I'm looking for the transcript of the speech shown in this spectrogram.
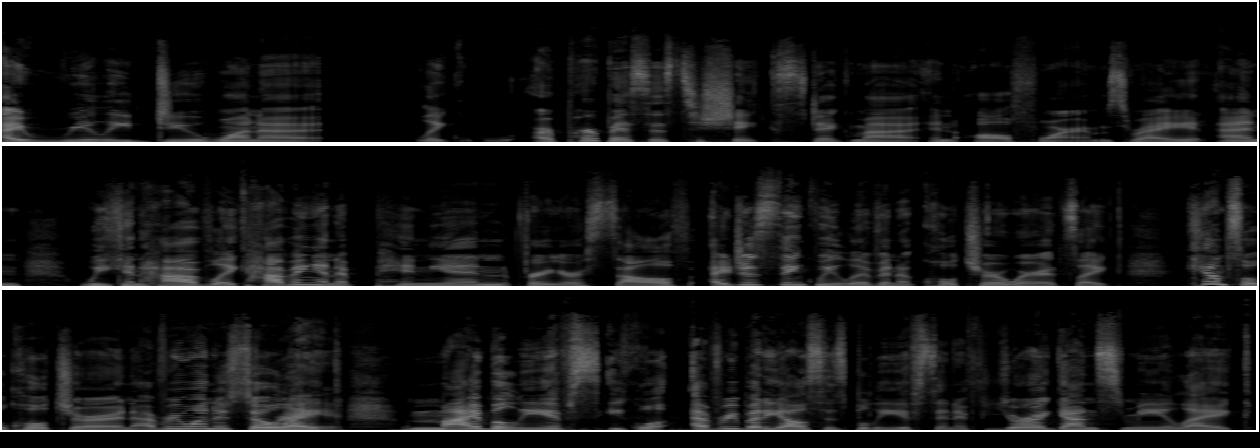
I really do want to like our purpose is to shake stigma in all forms, right? And we can have like having an opinion for yourself. I just think we live in a culture where it's like cancel culture and everyone is so Right. like my beliefs equal everybody else's beliefs and if you're against me like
